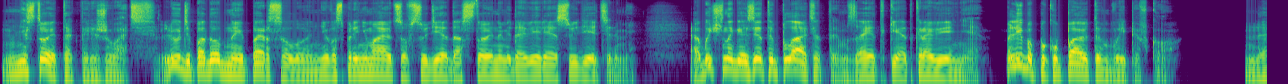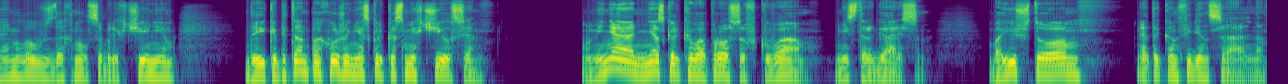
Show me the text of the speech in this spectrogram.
Не стоит так переживать. Люди, подобные Перселу, не воспринимаются в суде достойными доверия свидетелями. Обычно газеты платят им за такие откровения, либо покупают им выпивку. Даймлоу вздохнул с облегчением, да и капитан, похоже, несколько смягчился. «У меня несколько вопросов к вам, мистер Гаррисон. Боюсь, что это конфиденциально».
